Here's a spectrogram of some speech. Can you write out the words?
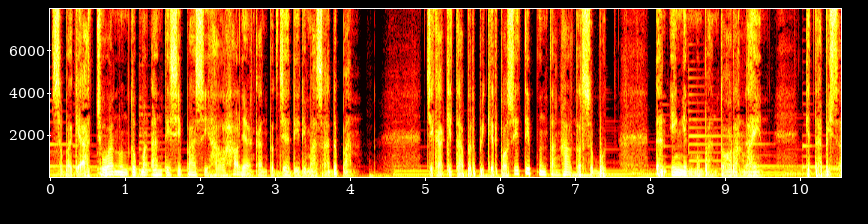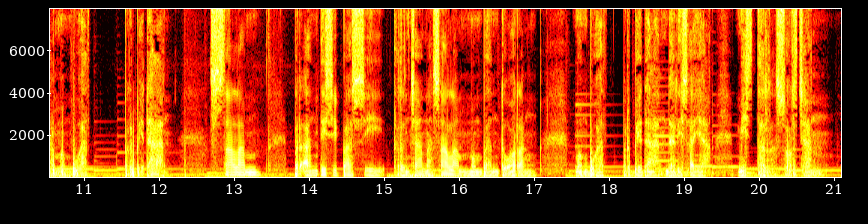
sebagai acuan untuk mengantisipasi hal-hal yang akan terjadi di masa depan. Jika kita berpikir positif tentang hal tersebut dan ingin membantu orang lain, kita bisa membuat perbedaan. Salam berantisipasi terencana salam membantu orang membuat perbedaan dari saya, Mr. Sorjan.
